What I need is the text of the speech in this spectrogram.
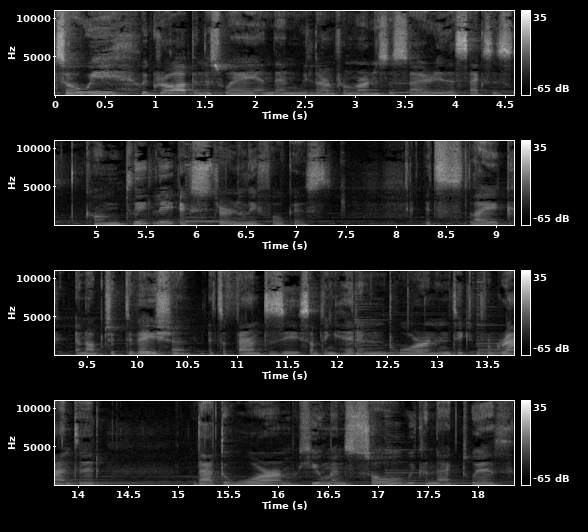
so we we grow up in this way and then we learn from modern society that sex is completely externally focused. It's like an objectivation, it's a fantasy, something hidden in porn and taken for granted that the warm human soul we connect with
